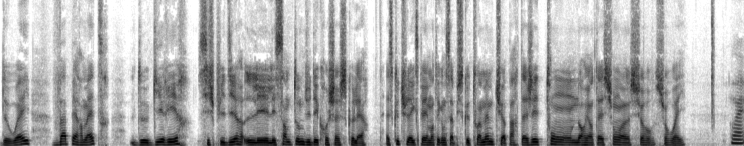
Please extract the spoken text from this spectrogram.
de Way, va permettre de guérir, si je puis dire, les, symptômes du décrochage scolaire? Est-ce que tu l'as expérimenté comme ça, puisque toi-même tu as partagé ton orientation sur, sur Way Ouais,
